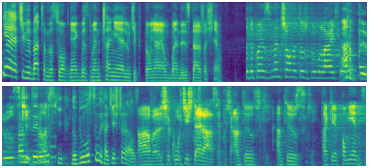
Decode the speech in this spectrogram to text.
nie, ja ci wybaczam dosłownie, jakby zmęczenie, ludzie popełniają błędy, zdarza się. wtedy byłem zmęczony, to już był live antyruski. Antyruski. No było słychać jeszcze raz. A, będę się kłócić teraz, ja powiedziałem antyruski, antyruski. Takie pomiędzy.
